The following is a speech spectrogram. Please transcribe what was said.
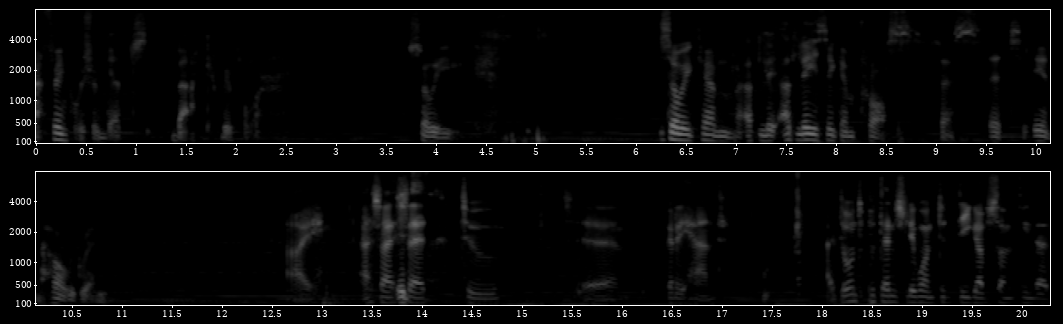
I think we should get back before, so we so we can at, le- at least we can process it in Holgren. I, as I It's- said to um, Greyhand, I don't potentially want to dig up something that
